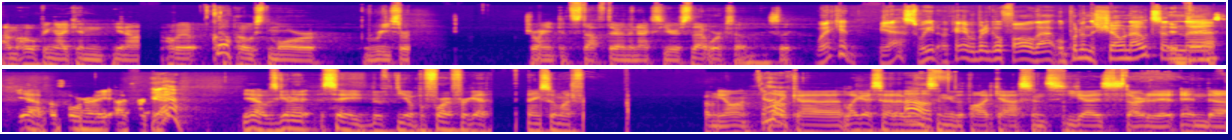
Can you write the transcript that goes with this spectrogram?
I'm hoping I can, you know, hope Cool. to post more research oriented stuff there in the next year. So that works out nicely. Wicked. Yeah, sweet. Okay, everybody go follow that. We'll put in the show notes and And uh, yeah, before I, I forget. yeah. Yeah, I was gonna say, you know, before I forget, thanks so much for having me on. Oh. Like, uh, like I said, I've been Oh. listening to the podcast since you guys started it, and uh,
